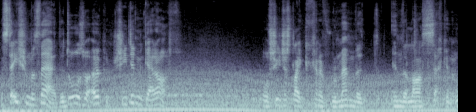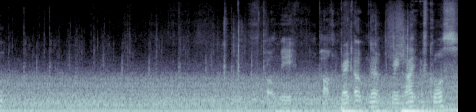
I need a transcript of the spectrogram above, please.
The station was there. The doors were open. She didn't get off. Or she just, like, kind of remembered in the last second. Ooh. On the parking brake. Oh, no. Green light, of course.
